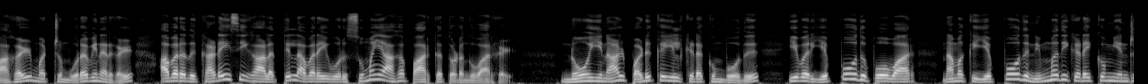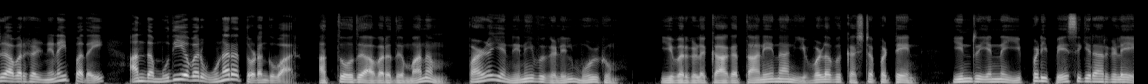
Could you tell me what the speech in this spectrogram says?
மகள் மற்றும் உறவினர்கள் அவரது கடைசி காலத்தில் அவரை ஒரு சுமையாக பார்க்கத் தொடங்குவார்கள். நோயினால் படுக்கையில் கிடக்கும்போது இவர் எப்போது போவார்? நமக்கு எப்போது நிம்மதி கிடைக்கும்? என்று அவர்கள் நினைப்பதை அந்த முதியவர் உணரத் தொடங்குவார். அத்தோது அவரது மனம் பழைய நினைவுகளில் மூழ்கும். இவர்களுக்காகத்தானே நான் இவ்வளவு கஷ்டப்பட்டேன்? இன்று என்னை இப்படி பேசுகிறார்களே?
